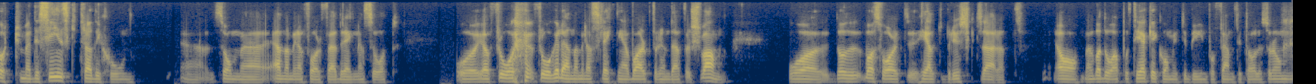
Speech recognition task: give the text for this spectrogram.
örtmedicinsk tradition eh, som eh, en av mina förfäder ägnade sig åt. Och jag frågade en av mina släktingar varför den där försvann. Och då var svaret helt bryskt så här att ja, men vadå, apoteket kom ju till byn på 50-talet så de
